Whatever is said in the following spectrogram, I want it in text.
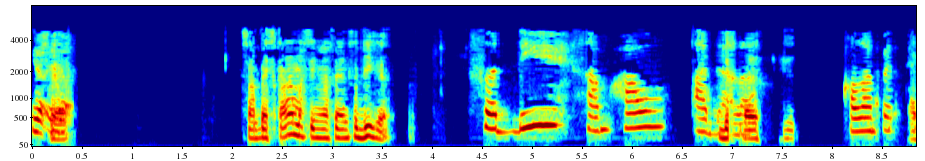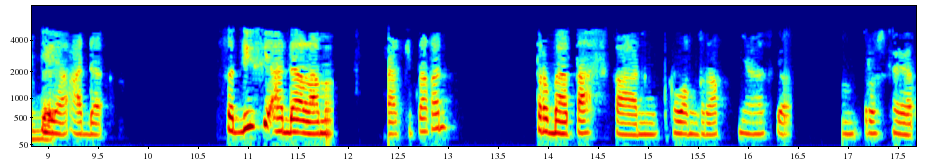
Ya, Share. ya. sampai sekarang masih ngerasain sedih nggak Sedih somehow ada lah. Kalau sampai Ada. iya ada. Sedih sih ada lah. Ya, kita kan terbatas kan ruang geraknya segala terus kayak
